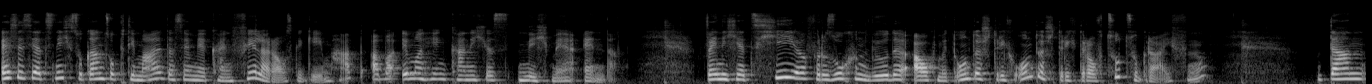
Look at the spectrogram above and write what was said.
Es ist jetzt nicht so ganz optimal, dass er mir keinen Fehler rausgegeben hat, aber immerhin kann ich es nicht mehr ändern. Wenn ich jetzt hier versuchen würde, auch mit Unterstrich, Unterstrich darauf zuzugreifen, dann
